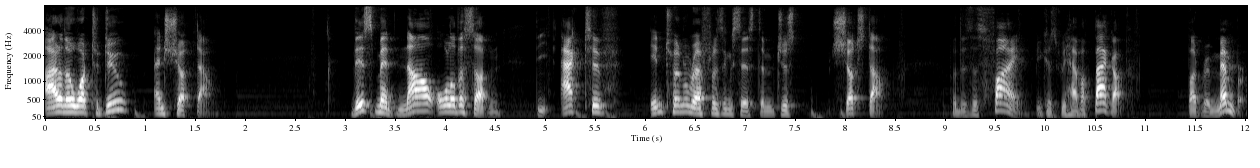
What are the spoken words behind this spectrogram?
I don't know what to do, and shut down. This meant now all of a sudden the active internal referencing system just shuts down. But this is fine because we have a backup. But remember,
